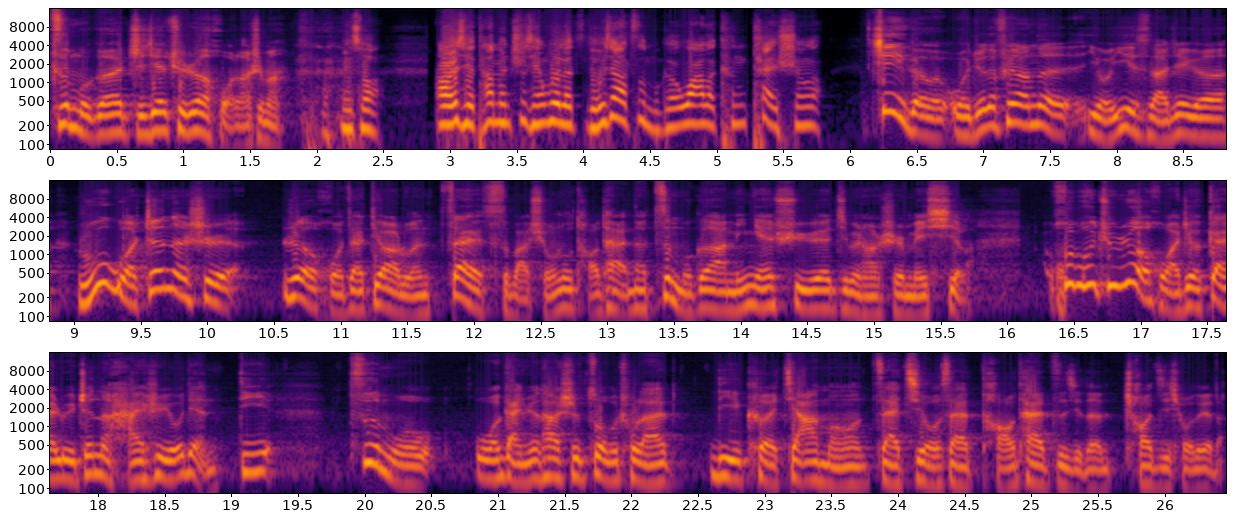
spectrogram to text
字母哥直接去热火了是吗？没错，而且他们之前为了留下字母哥挖的坑太深了。这个我觉得非常的有意思啊！这个如果真的是热火在第二轮再次把雄鹿淘汰，那字母哥啊，明年续约基本上是没戏了。会不会去热火啊？这个概率真的还是有点低。字母，我感觉他是做不出来立刻加盟在季后赛淘汰自己的超级球队的。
